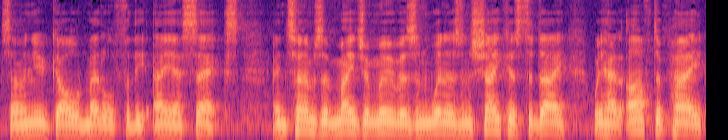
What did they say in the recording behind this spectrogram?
So a new gold medal for the ASX. In terms of major movers and winners and shakers today, we had Afterpay,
